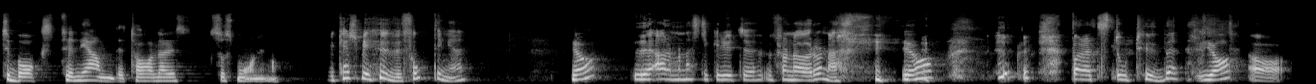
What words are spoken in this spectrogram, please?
tillbaks till neandertalare så småningom. Det kanske blir huvudfotingar. Ja, Armarna sticker ut från öronen. ja, Bara ett stort huvud. ja. Ja,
